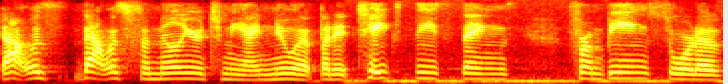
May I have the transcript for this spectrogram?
that was that was familiar to me. I knew it, but it takes these things from being sort of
